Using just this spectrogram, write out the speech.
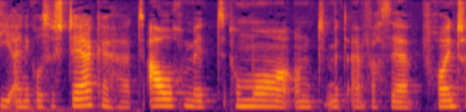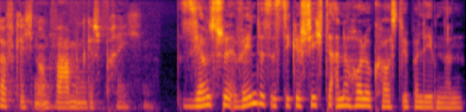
die eine große Stärke hat. Auch mit Humor und mit einfach sehr freundschaftlichen und warmen Gesprächen. Sie haben es schon erwähnt, es ist die Geschichte einer Holocaust-Überlebenden.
